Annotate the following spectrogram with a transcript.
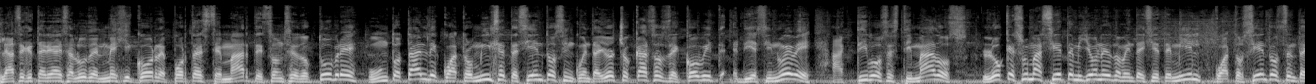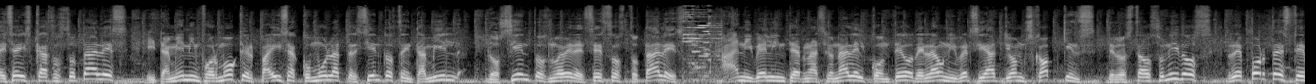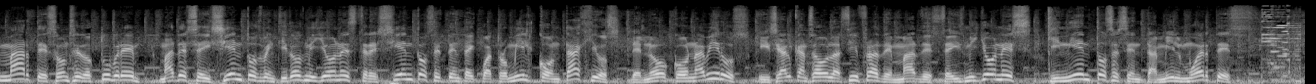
La Secretaría de Salud en México reporta este martes 11 de octubre un total de 4.758 casos de COVID-19 activos estimados, lo que suma 7.097.436 casos totales y también informó que el país acumula 330.209 decesos totales. A nivel internacional, el conteo de la Universidad Johns Hopkins de los Estados Unidos reporta este martes 11 de octubre más de 622 millones 374 mil contagios del nuevo coronavirus y se ha alcanzado la cifra de más de 6 millones 560 mil muertes.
